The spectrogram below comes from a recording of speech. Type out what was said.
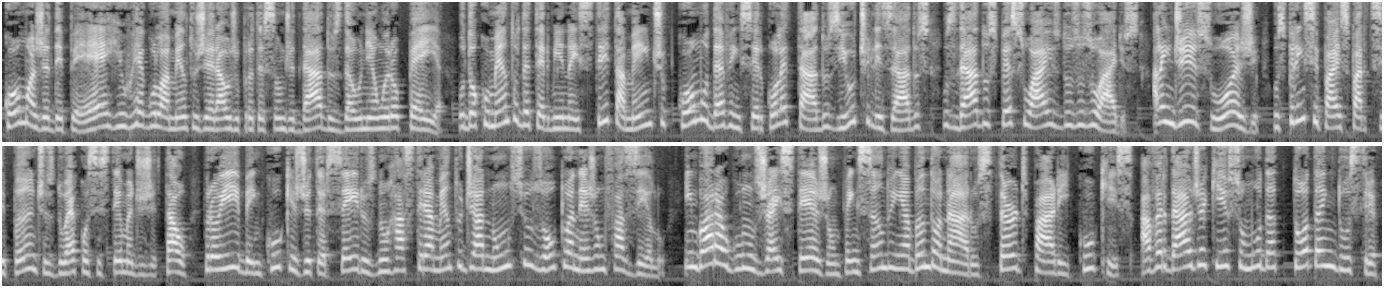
como a GDPR e o Regulamento Geral de Proteção de Dados da União Europeia. O documento determina estritamente como devem ser coletados e utilizados os dados pessoais dos usuários. Além disso, hoje, os principais participantes do ecossistema digital proíbem cookies de terceiros no rastreamento de anúncios ou planejam fazê-lo. Embora alguns já estejam pensando em abandonar os third-party cookies, a verdade é que isso muda toda a indústria,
